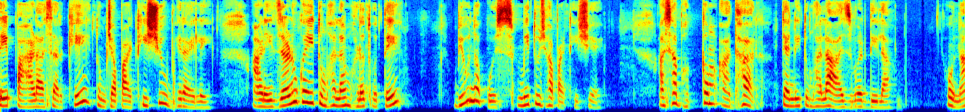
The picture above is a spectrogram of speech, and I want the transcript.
ते पहाडासारखे तुमच्या पाठीशी उभे राहिले. आणि जणू काही तुम्हाला म्हणत होते भिऊ नकोस मी तुझ्या पाठीशी आहे. असा भक्कम आधार त्यांनी तुम्हाला आजवर दिला. हो ना?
